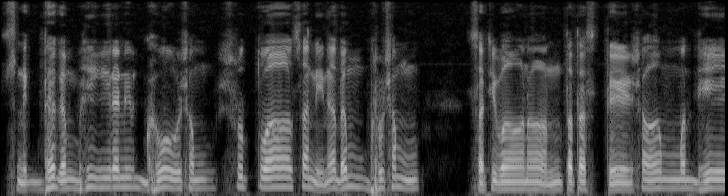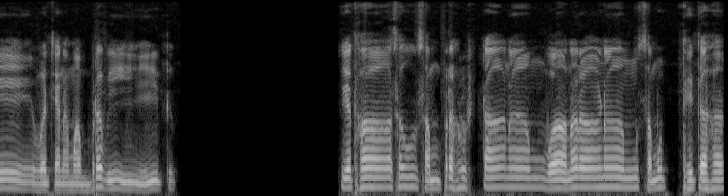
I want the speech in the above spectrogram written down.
स्निग्धगम्भीरनिर्घोषम् श्रुत्वा स निनदम् भृशम् सचिवानाम् ततस्तेषाम् मध्ये वचनमब्रवीत्। यथासौ सम्प्रहृष्टानाम् वानराणाम् समुत्थितः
